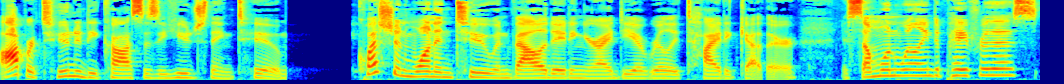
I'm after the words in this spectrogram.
Opportunity cost is a huge thing too. Question one and two in validating your idea really tie together. Is someone willing to pay for this?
